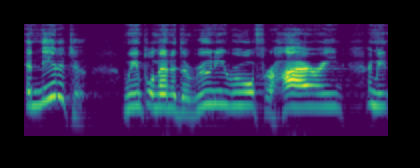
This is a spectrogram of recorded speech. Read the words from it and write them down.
It needed to. We implemented the Rooney rule for hiring. I mean,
